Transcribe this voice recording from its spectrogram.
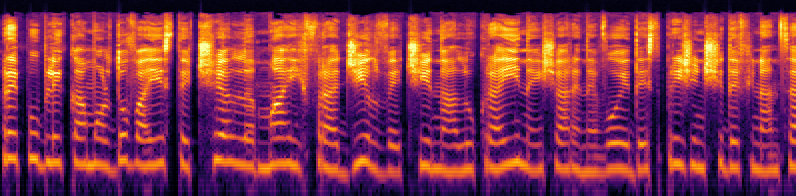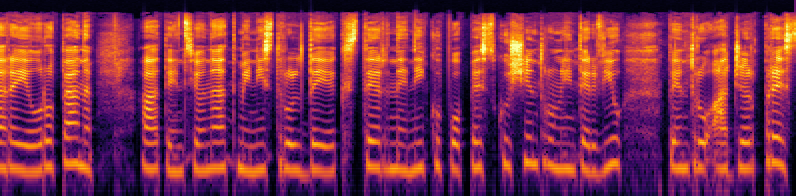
Republica Moldova este cel mai fragil vecin al Ucrainei și are nevoie de sprijin și de finanțare europeană, a atenționat ministrul de externe Nicu Popescu și într-un interviu pentru Ager Press.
